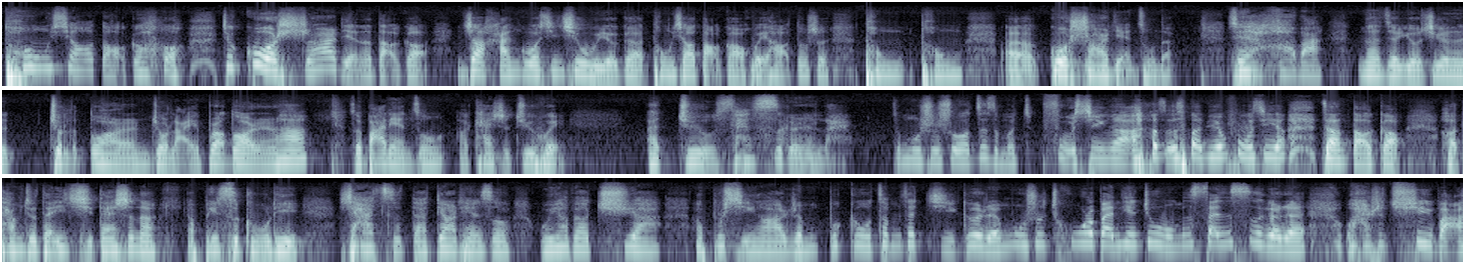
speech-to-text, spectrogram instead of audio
通宵祷告 就过十二点的祷告，你知道韩国星期五有个通宵祷告会哈，都是通通呃过十二点钟的，所以好吧，那就有这个人就多少人就来，不知道多少人哈，说八点钟啊开始聚会，啊只有三四个人来。牧师说：“这怎么复兴啊？这说你复兴啊，这样祷告。好，他们就在一起。但是呢，要彼此鼓励。下次的第二天说，我要不要去啊？啊，不行啊，人不够。他们才几个人，牧师呼了半天，就我们三四个人，我还是去吧。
